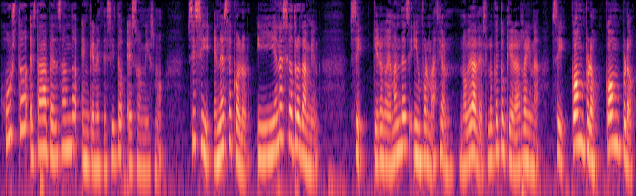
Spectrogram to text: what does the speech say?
Justo estaba pensando en que necesito eso mismo. Sí, sí, en ese color y en ese otro también. Sí, quiero que me mandes información, novedades, lo que tú quieras, reina. Sí, compro, compro.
